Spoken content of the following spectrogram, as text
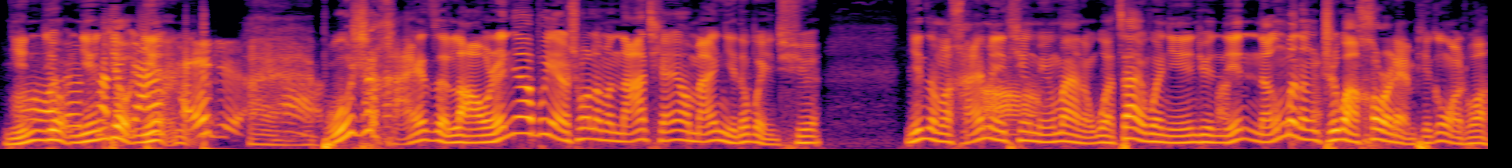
您就、哦您就您，孩子，哎啊，不是孩子，老人家不也说了吗？拿钱要买你的委屈，您怎么还没听明白呢？我再问您一句，您能不能只管厚着脸皮跟我说，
